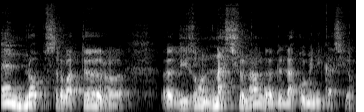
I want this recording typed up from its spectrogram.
un observateur, disons, national de la communication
